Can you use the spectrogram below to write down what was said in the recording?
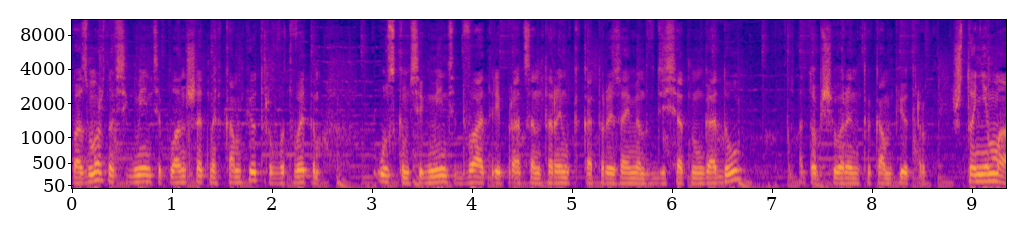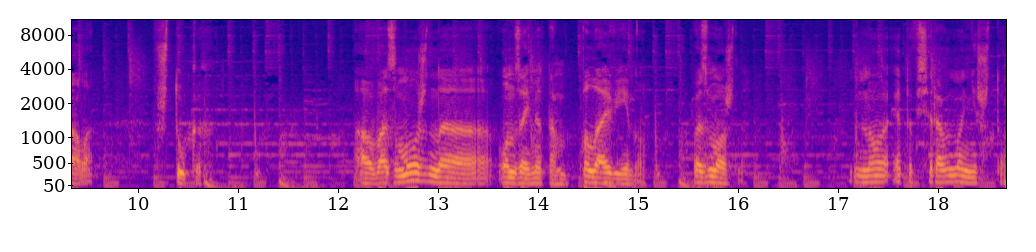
Возможно, в сегменте планшетных компьютеров, вот в этом узком сегменте 2-3% рынка, который займет в 2010 году, от общего рынка компьютеров, что немало в штуках. А возможно, он займет там половину. Возможно. Но это все равно ничто.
